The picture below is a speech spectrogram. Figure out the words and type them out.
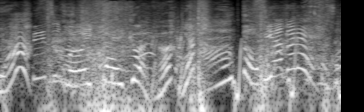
やもう一回行くわよ飛び上がれ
